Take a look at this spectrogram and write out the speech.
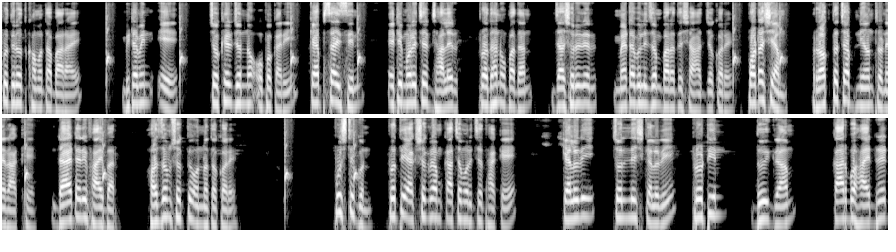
প্রতিরোধ ক্ষমতা বাড়ায়। ভিটামিন এ চোখের জন্য উপকারী। ক্যাপসাইসিন এটি মরিচের ঝালের প্রধান উপাদান যা শরীরের মেটাবলিজম বাড়াতে সাহায্য করে। পটাশিয়াম রক্তচাপ নিয়ন্ত্রণে রাখে ডায়েটারি ফাইবার হজম শক্তি উন্নত করে। পুষ্টিগুণ, প্রতি একশো গ্রাম কাঁচামরিচে থাকে ক্যালোরি চল্লিশ ক্যালোরি, প্রোটিন দুই গ্রাম, কার্বোহাইড্রেট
